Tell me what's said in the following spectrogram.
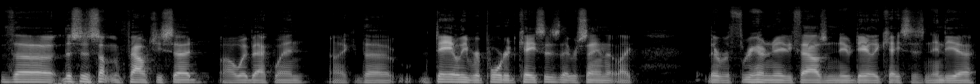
the this is something Fauci said uh, way back when, like the daily reported cases. They were saying that like there were 380,000 new daily cases in India,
